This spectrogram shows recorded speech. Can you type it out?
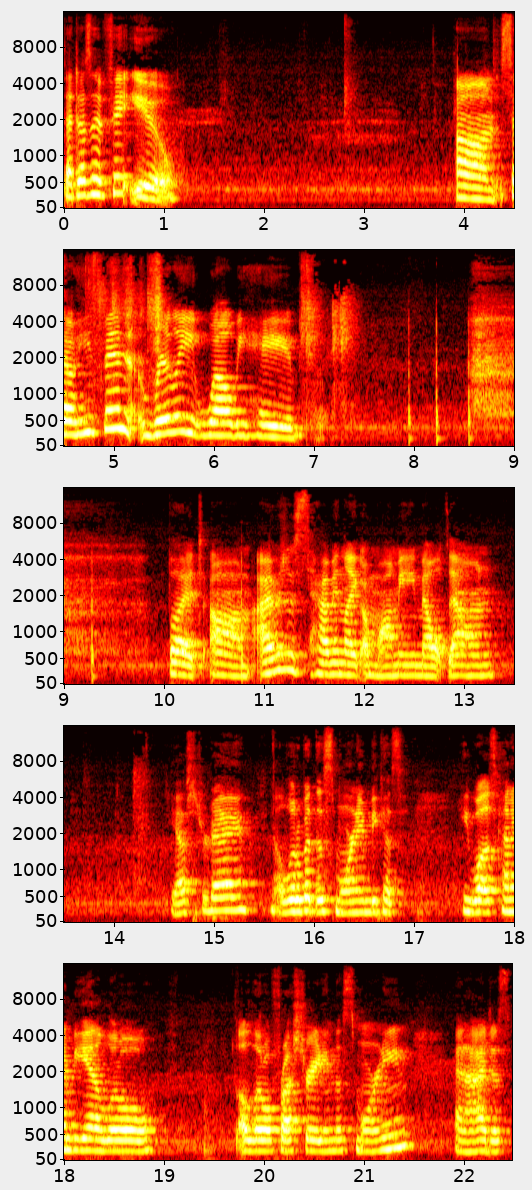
That doesn't fit you. Um, so he's been really well behaved. But um, I was just having like a mommy meltdown yesterday. A little bit this morning because he was kind of being a little a little frustrating this morning and I just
